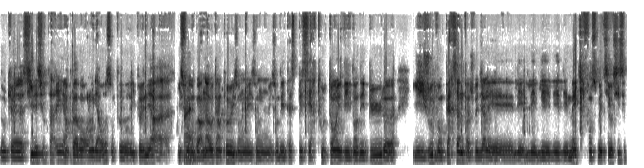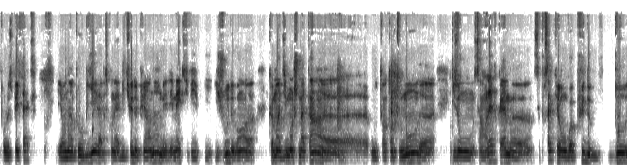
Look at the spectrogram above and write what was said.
Donc, s'il est sur Paris un peu avant Roland Garros, on peut, il peut venir. ils sont en burn-out un peu. Ils ont, ils ont, ils ont des tests PCR tout le temps. Ils vivent dans des bulles. ils jouent devant personne. Enfin, je veux dire, les, les, les, les, les mecs qui font ce métier aussi, c'est pour le spectacle. Et on a un peu oublié là parce qu'on est habitué depuis un an, mais les mecs, ils vivent, ils jouent devant euh, comme un dimanche matin euh, où tu entends tout le monde. Euh, ils ont, ça enlève quand même. c'est pour ça qu'on voit plus de beaux,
